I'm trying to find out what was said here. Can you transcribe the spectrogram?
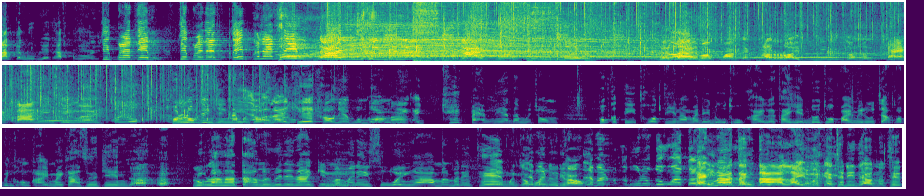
รับจากหนูเลยครับอร่อย สิบคะแนนเต็มสิบคะแนนเต็มสิบคะแนนเต็ม ได้จริงๆนะฮะ ได้เพราะฝีมือและได้เพราะความจากอร่อยจริงๆท่านผู้ชมมันแตกต่างจริง ๆ เลย คนลุก คนลุกจริงๆท่านผู้ชมอร่อยและไอ้เค้กเขาเนี่ยผมบอกจริงไอ้เค้กแบบเนี้ยท่านผู้ชม ปกติโทษทีนะไม่ได้ดูถูกใครเลย ถ้าเห็นโดยทั่วไปไม่รู้จักว่าเป็นของใครไม่กล้าซื้อกิน รูปร่างหน้าตามันไม่ได้น่ากินมันไม่ได้สวยงามมันไม่ได้เท่เหมือนกับคนอื่นเขาแล้วมันพูดตรงๆว่าตอนแต่งหน้าเด็กแต่งตาอะไรเหมือนกับชนิดที่เอาเศษ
